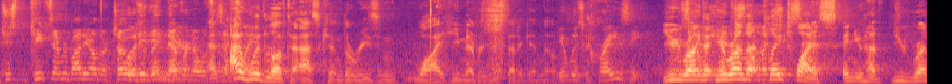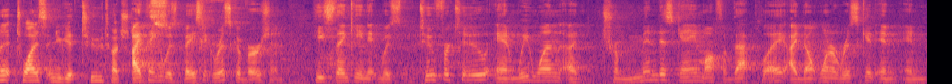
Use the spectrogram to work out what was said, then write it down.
just keeps everybody on their toes and they never there know what's going to I happen. would love to ask him the reason why he never used that again, though. It was crazy. You was run like that. You run so that play success. twice, and you have you run it twice, and you get two touchdowns. I think it was basic risk aversion. He's thinking it was two for two, and we won a tremendous game off of that play. I don't want to risk it and, and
